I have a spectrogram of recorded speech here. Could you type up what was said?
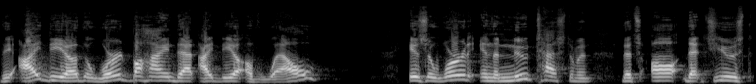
The idea, the word behind that idea of well, is a word in the New Testament that's, all, that's used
